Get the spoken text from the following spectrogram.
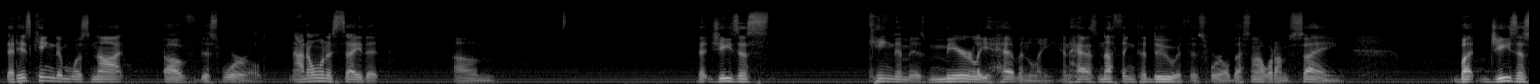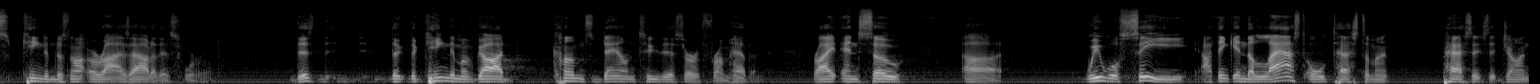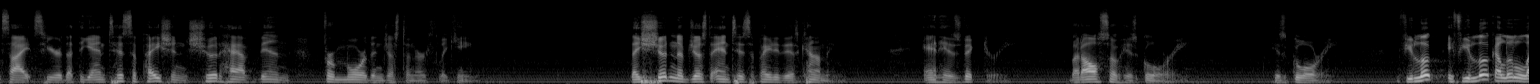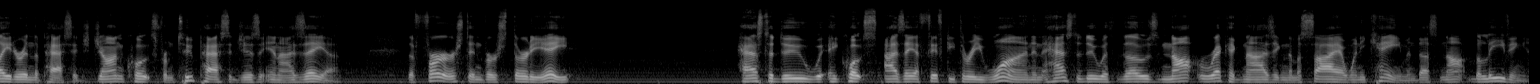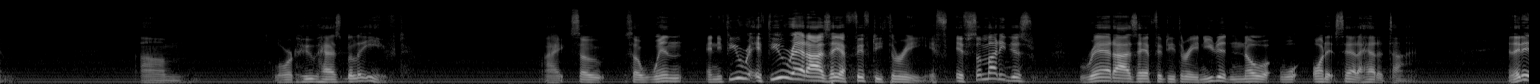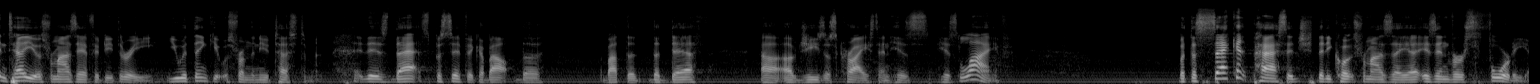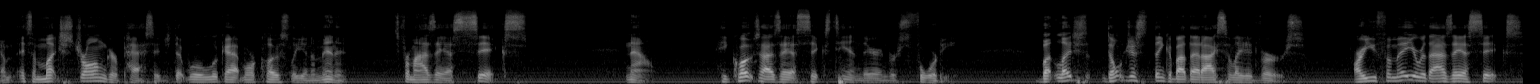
that his kingdom was not of this world. Now, I don't want to say that um, that Jesus' kingdom is merely heavenly and has nothing to do with this world. That's not what I'm saying. But Jesus' kingdom does not arise out of this world. This, the, the kingdom of God comes down to this earth from heaven, right? And so uh, we will see, I think, in the last Old Testament passage that John cites here, that the anticipation should have been for more than just an earthly king. They shouldn't have just anticipated his coming and his victory, but also his glory. His glory. If you look, if you look a little later in the passage, John quotes from two passages in Isaiah. The first, in verse 38, has to do with, he quotes Isaiah 53 1, and it has to do with those not recognizing the Messiah when he came and thus not believing him. Um, Lord, who has believed? Right? So, so when, and if you, if you read Isaiah 53, if, if somebody just read Isaiah 53 and you didn't know what it said ahead of time, and they didn't tell you it was from Isaiah 53, you would think it was from the New Testament. It is that specific about the, about the, the death uh, of Jesus Christ and his, his life. But the second passage that he quotes from Isaiah is in verse 40. Um, it's a much stronger passage that we'll look at more closely in a minute. It's from Isaiah 6. Now, he quotes Isaiah 6:10 there in verse 40. But let's don't just think about that isolated verse. Are you familiar with Isaiah 6?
